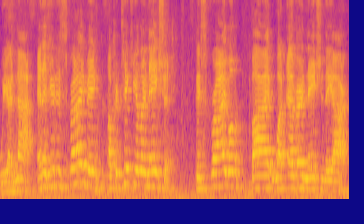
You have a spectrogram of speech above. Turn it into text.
We are not. And if you're describing a particular nation, describe them by whatever nation they are.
